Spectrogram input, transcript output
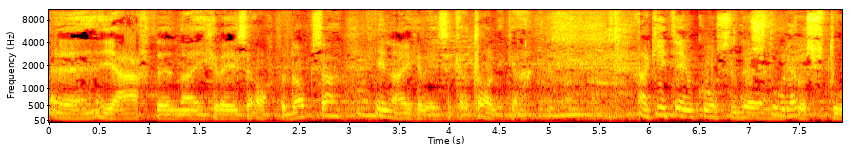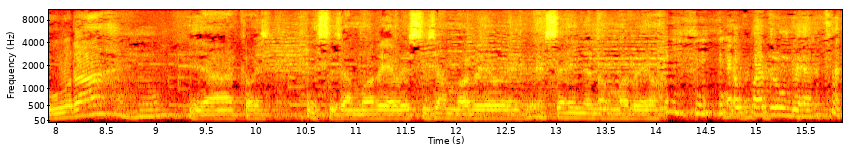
eh, e a arte na igreja ortodoxa e na igreja católica. Aqui tem o curso de Costura. costura. E a coisa. Esse já morreu, esse já morreu, esse ainda não morreu. É o Padre Humberto.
